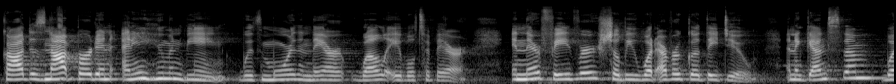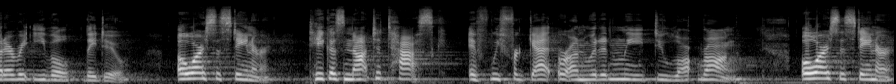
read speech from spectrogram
God does not burden any human being with more than they are well able to bear. In their favor shall be whatever good they do, and against them whatever evil they do. O our sustainer, take us not to task if we forget or unwittingly do wrong. O our sustainer,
